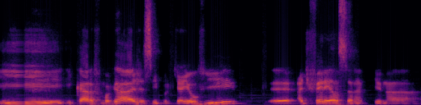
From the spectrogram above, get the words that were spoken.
E, e, cara, foi uma viagem, assim, porque aí eu vi é, a diferença, né? Porque na,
